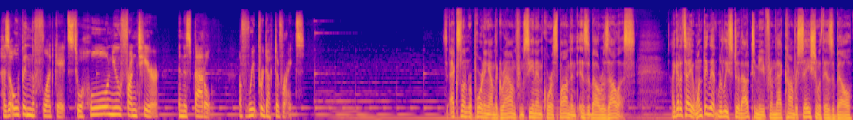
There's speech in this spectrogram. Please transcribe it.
has opened the floodgates to a whole new frontier in this battle of reproductive rights. It's excellent reporting on the ground from CNN correspondent Isabel Rosales. I got to tell you, one thing that really stood out to me from that conversation with Isabel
